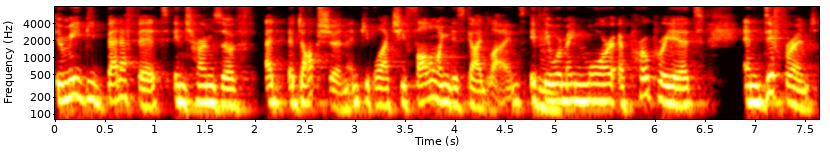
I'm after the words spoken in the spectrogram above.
there may be benefit in terms of ad- adoption and people actually following these guidelines if mm. they hmm. were made more appropriate and different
